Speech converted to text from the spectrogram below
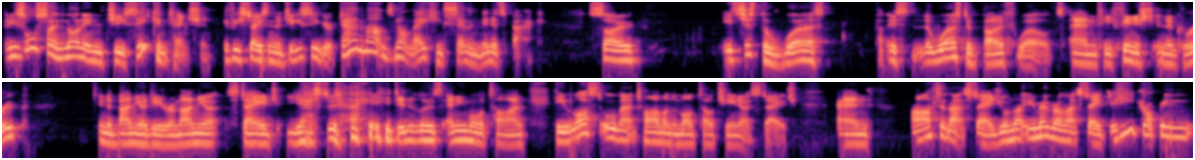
but he's also not in GC contention if he stays in the GC group. Dan Martin's not making seven minutes back. So it's just the worst. It's the worst of both worlds. And he finished in the group in the Bagno di Romagna stage yesterday. he didn't lose any more time. He lost all that time on the Montalcino stage. And after that stage, you'll not you remember on that stage, did he drop in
